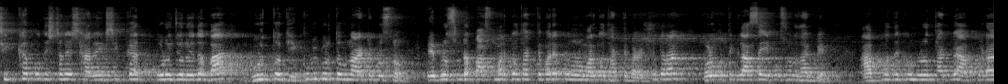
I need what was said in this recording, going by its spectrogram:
শিক্ষা প্রতিষ্ঠানে শারীরিক শিক্ষার প্রয়োজনীয়তা বা গুরুত্ব কি? খুবই গুরুত্বপূর্ণ আরেকটা প্রশ্ন। এই প্রশ্নটা পাঁচ মার্কেও থাকতে পারে, পনেরো মার্কেও থাকতে পারে। সুতরাং পরবর্তী ক্লাসে এই প্রশ্নটা থাকবে। আপনাদেরকে অনুরোধ থাকবে, আপনারা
